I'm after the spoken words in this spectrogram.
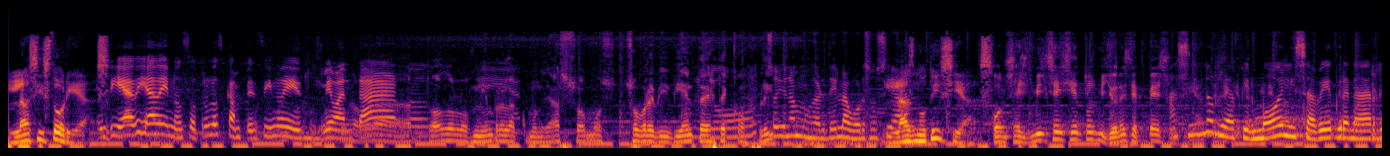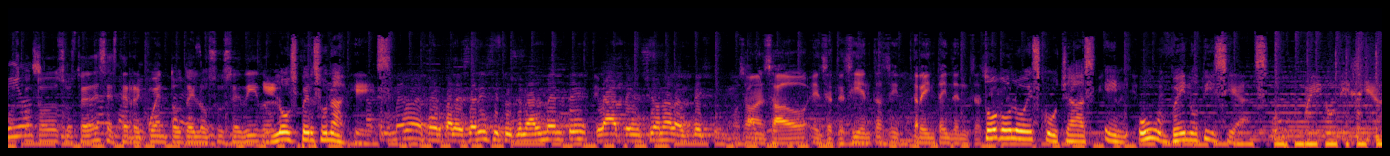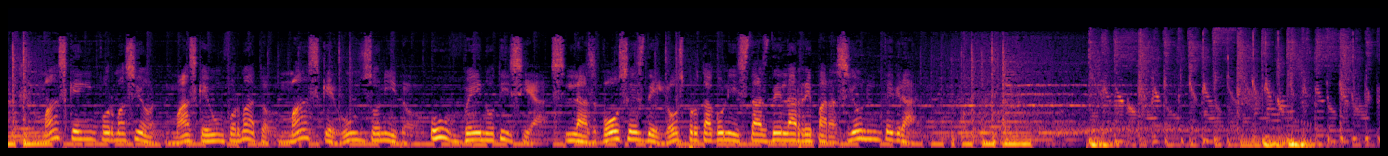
Las historias. El día a día de nosotros los campesinos es levantarnos. todos los miembros de la comunidad somos sobrevivientes de este conflicto. Soy una mujer de labor social. Las noticias. Con 6.600 millones de pesos. Así lo reafirmó Elizabeth Granada Ríos. Con todos ustedes este recuento de lo sucedido. Los personajes. Primero de fortalecer institucionalmente la atención a las víctimas. Hemos avanzado en 730 indemnizaciones. Todo lo escuchas en V Noticias. Más que información, más que un formato, más que un sonido. V Noticias, las voces de los protagonistas de la reparación integral.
